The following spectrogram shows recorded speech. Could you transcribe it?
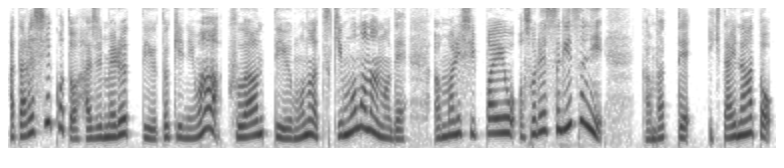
新しいことを始めるっていう時には、不安っていうものはつきものなので、あんまり失敗を恐れすぎずに、頑張っていきたいなと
